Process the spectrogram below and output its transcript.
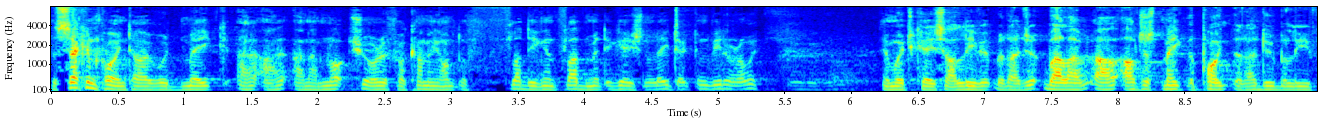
The second point I would make, uh, I, and I'm not sure if we're coming on to flooding and flood mitigation later, convener, are we? Sure. in which case I'll leave it, but I just, well, I'll, I'll just make the point that I do believe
